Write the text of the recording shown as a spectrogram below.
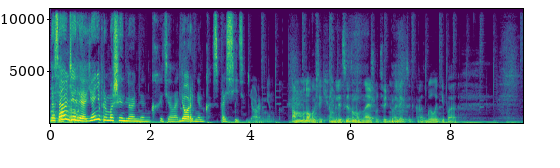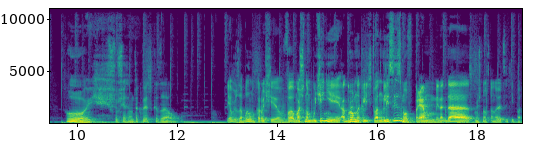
На самом деле, я не про машин learning хотела, learning спросить. Learning. Там много всяких англицизмов, знаешь, вот сегодня на лекции как раз было, типа... Ой, что ж я там такое сказал? Я уже забыл, ну, короче, в машинном обучении огромное количество англицизмов, прям иногда смешно становится, типа...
